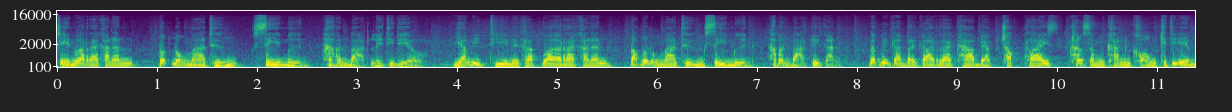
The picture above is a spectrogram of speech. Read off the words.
จะเห็นว่าราคานั้นลดลงมาถึง 45,000 บาทเลยทีเดียว ย้ำอีกทีนะครับว่าราคานั้นปรับลดลงมาถึง 45,000 บาทด้วยกัน นับเป็นการประกาศราคาแบบช็อคไพรส์ครั้งสำคัญของ KTM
